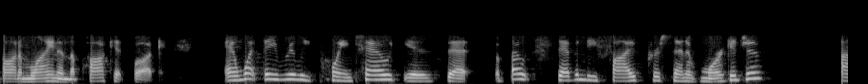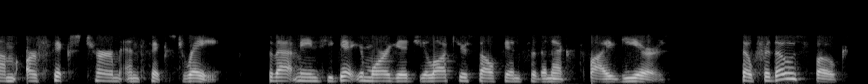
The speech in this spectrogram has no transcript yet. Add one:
bottom line in the pocketbook? And what they really point out is that about 75% of mortgages um, are fixed term and fixed rate. So that means you get your mortgage, you lock yourself in for the next five years. So for those folks,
